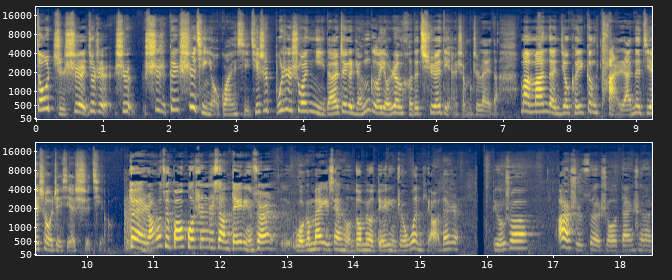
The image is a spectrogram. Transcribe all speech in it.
都只是就是是是跟事情有关系，其实不是说你的这个人格有任何的缺点什么之类的。慢慢的，你就可以更坦然的接受这些事情。对，然后就包括甚至像 dating，虽然我跟 Maggie 现在可能都没有 dating 这个问题啊，但是比如说二十岁的时候单身的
